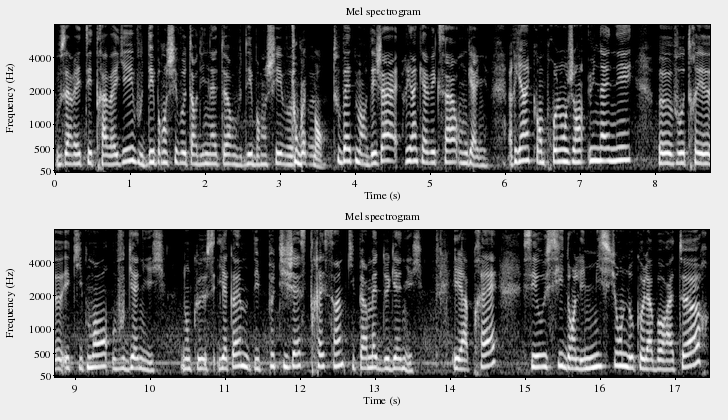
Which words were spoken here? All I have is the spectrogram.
vous arrêtez de travailler, vous débranchez votre ordinateur, vous débranchez votre... Tout bêtement. tout bêtement. Déjà, rien qu'avec ça, on gagne. Rien qu'en prolongeant une année euh, votre euh, équipement, vous gagnez. Donc, euh, il y a quand même des petits gestes très simples qui permettent de gagner. Et après, c'est aussi dans les missions de nos collaborateurs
